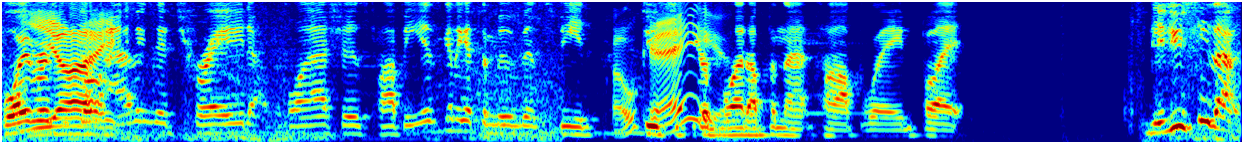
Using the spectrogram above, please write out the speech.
Boy versus Girl having to trade flashes. Poppy is going to get the movement speed okay. to secure blood up in that top lane. But did you see that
